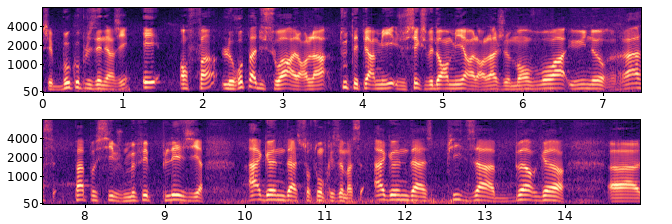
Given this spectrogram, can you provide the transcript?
j'ai beaucoup plus d'énergie. Et enfin, le repas du soir, alors là, tout est permis, je sais que je vais dormir, alors là je m'envoie une race pas possible, je me fais plaisir. Agendas, surtout en prise de masse, Agendas, pizza, burger, euh,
